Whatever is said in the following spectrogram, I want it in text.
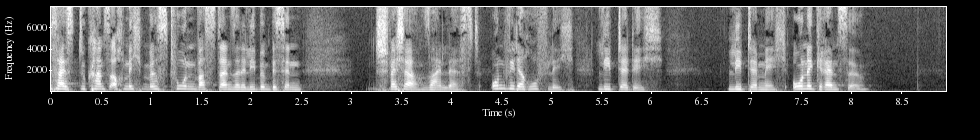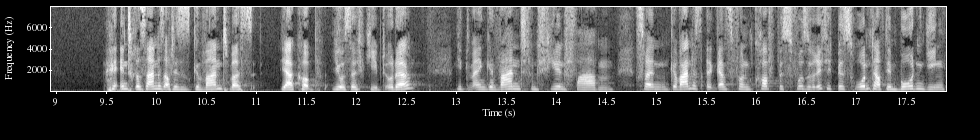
Das heißt, du kannst auch nicht was tun, was dann seine Liebe ein bisschen schwächer sein lässt. Unwiderruflich liebt er dich, liebt er mich, ohne Grenze. Interessant ist auch dieses Gewand, was Jakob Josef gibt, oder? Er gibt ihm ein Gewand von vielen Farben. Es war ein Gewand, das ganz von Kopf bis Fuß so richtig bis runter auf den Boden ging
